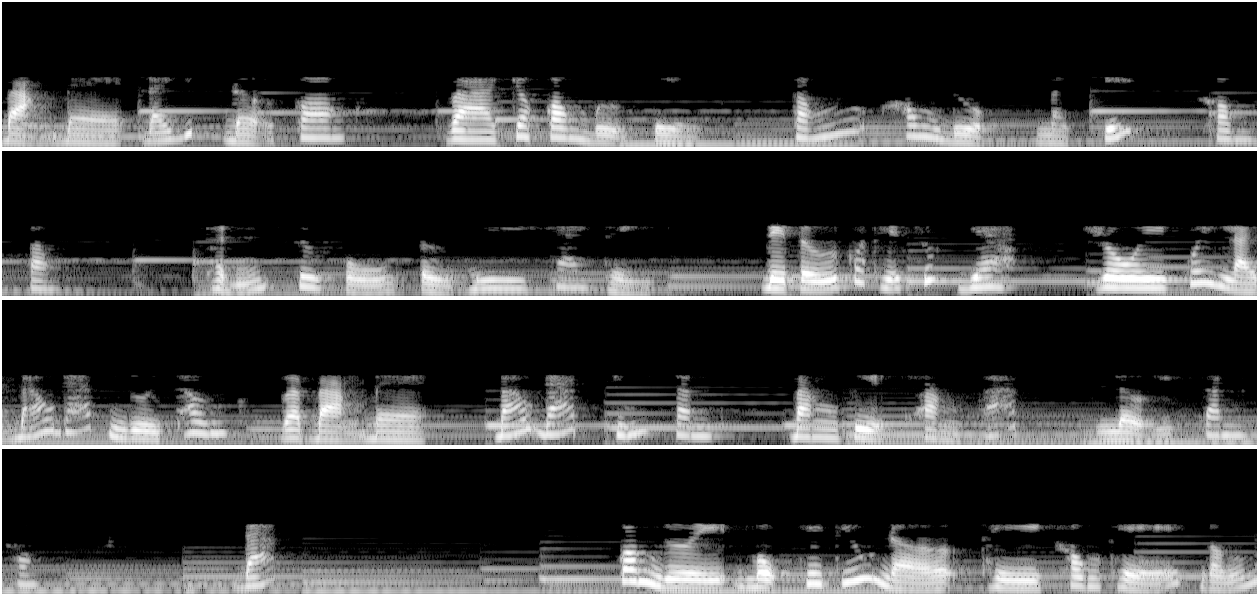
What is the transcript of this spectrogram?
bạn bè đã giúp đỡ con và cho con mượn tiền. Sống không được mà chết không xong. Thỉnh sư phụ từ bi khai thị. Đệ tử có thể xuất gia, rồi quay lại báo đáp người thân và bạn bè, báo đáp chúng sanh bằng việc hoàn pháp lợi sanh không? Đáp con người một khi thiếu nợ thì không thể ngẩng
